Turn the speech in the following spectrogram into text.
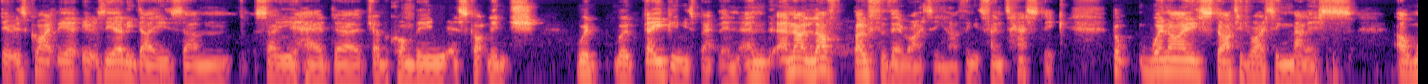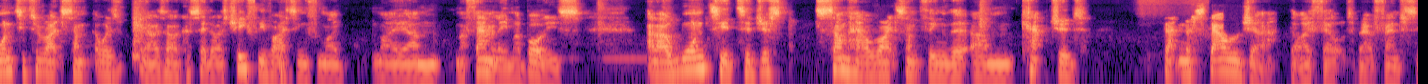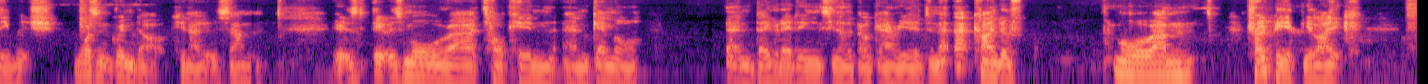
It was quite the it was the early days. Um so you had uh, Abercrombie and scott lynch were, were debuts back then. And and i love both of their writing and i think it's fantastic. But when i started writing malice I wanted to write some. I was, you know, as like I said, I was chiefly writing for my my um my family, my boys, and I wanted to just somehow write something that um captured that nostalgia that I felt about fantasy, which wasn't grimdark. You know, it was um it was it was more uh, Tolkien and Gemmell and David Eddings, you know, the Belgariad, and that that kind of more um tropey, if you like,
